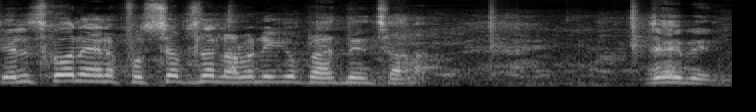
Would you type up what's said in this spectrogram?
తెలుసుకొని ఆయన ఫుడ్ స్టెప్స్లో నడవడానికి ప్రయత్నించాలి? జై భీమ్.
